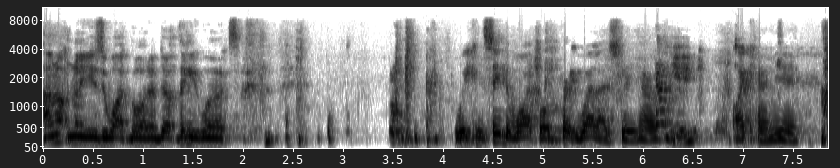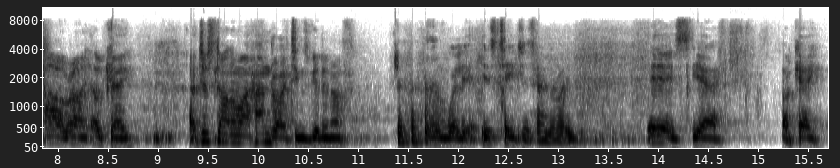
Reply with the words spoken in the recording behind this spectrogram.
I'm not going to use the whiteboard. I don't think it works. We can see the whiteboard pretty well, actually. Howard. Can you? I can, yeah. Oh, right. Okay. I just don't know my handwriting's good enough. well, it is teacher's handwriting. It is, yeah. Okay.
